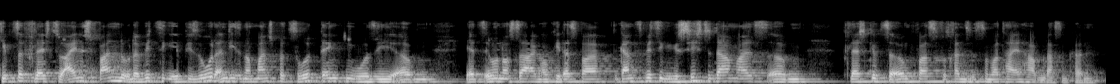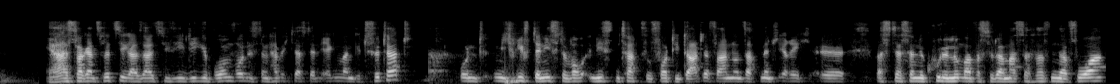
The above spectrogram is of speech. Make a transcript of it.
Gibt es da vielleicht so eine spannende oder witzige Episode, an die Sie noch manchmal zurückdenken, wo Sie ähm, jetzt immer noch sagen, okay, das war eine ganz witzige Geschichte damals. Ähm, vielleicht gibt es da irgendwas, woran Sie uns nochmal teilhaben lassen können. Ja, es war ganz witzig. Also als diese Idee geboren worden ist, dann habe ich das dann irgendwann getwittert und mich rief der nächste Woche, nächsten Tag sofort die Datev an und sagt, Mensch, Erik, äh, was ist das für eine coole Nummer, was du da machst, was hast du denn da vor?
